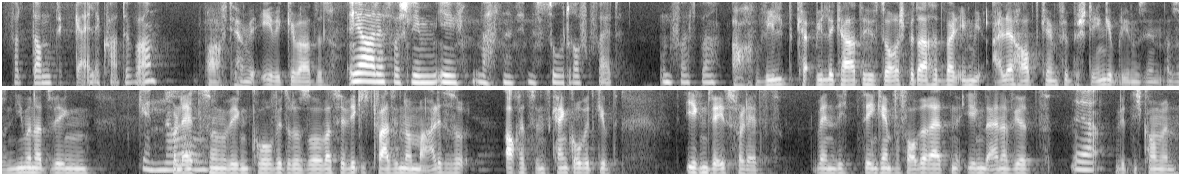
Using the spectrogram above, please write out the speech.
verdammt geile Karte war. Boah, auf die haben wir ewig gewartet. Ja, das war schlimm. Ich weiß nicht, ich bin so drauf gefreut. Unfassbar. Auch wild, wilde Karte historisch betrachtet, weil irgendwie alle Hauptkämpfe bestehen geblieben sind. Also niemand hat wegen Genau. Verletzung, wegen Covid oder so, was ja wirklich quasi normal ist. Also auch jetzt, wenn es kein Covid gibt, irgendwer ist verletzt. Wenn sich zehn Kämpfer vorbereiten, irgendeiner wird, Ja, wird nicht kommen.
